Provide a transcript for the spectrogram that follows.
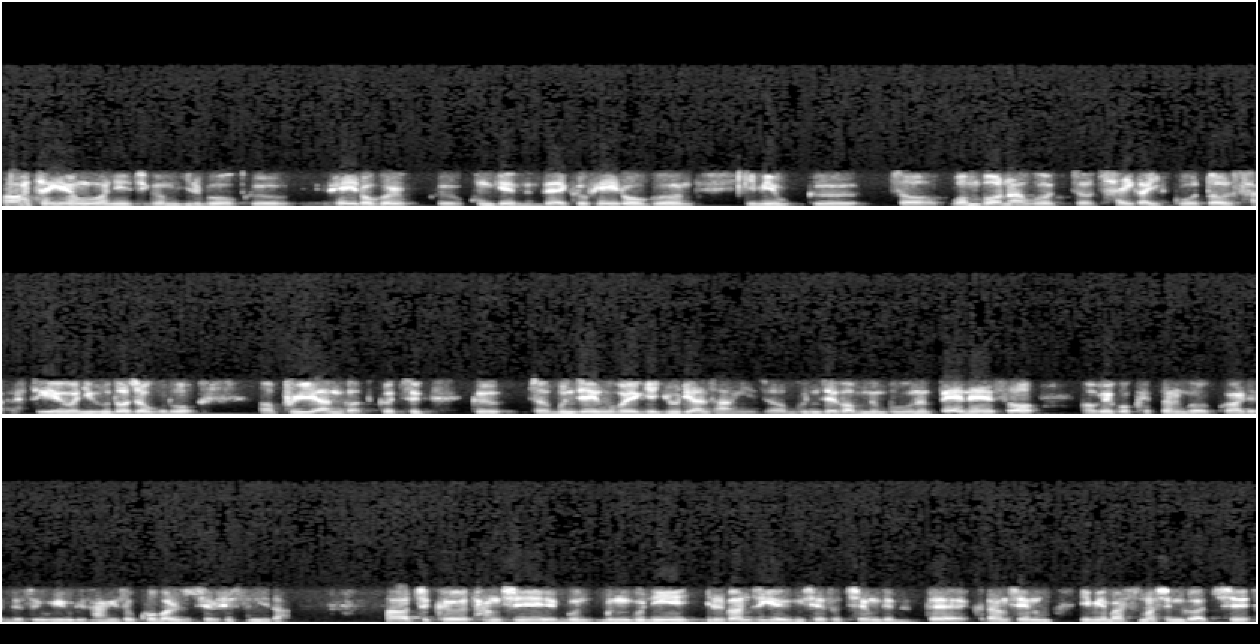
어, 하태경 의원이 지금 일부 그 회의록을 그 공개했는데 그 회의록은 이미 그 저 원본하고 저 차이가 있고 또 사- 하태경 의원이 의도적으로 어, 불리한 것, 그, 즉, 그, 저, 문재인 후보에게 유리한 사항이죠. 문제가 없는 부분은 빼내서, 어, 왜곡했다는 것과 관련돼서 우리, 우리 당에서 고발 조치를 했습니다. 아, 즉, 그, 당시 문, 문군이 일반직에 응시해서 채용됐는데, 그 당시에는 이미 말씀하신 것 같이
